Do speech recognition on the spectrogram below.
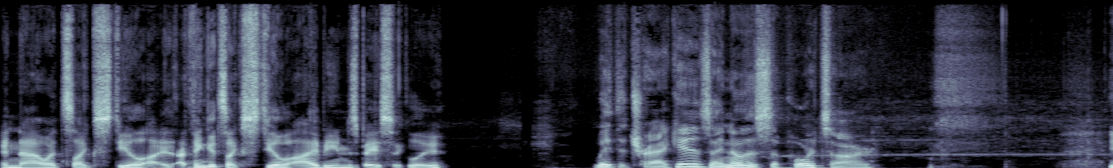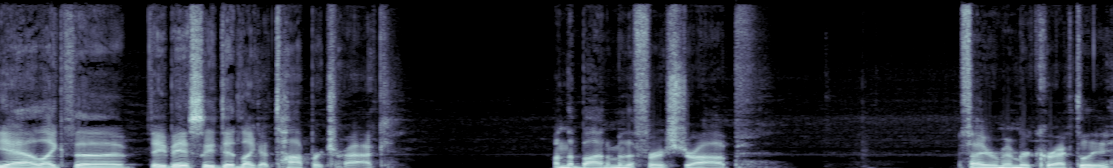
and now it's like steel. I I think it's like steel I beams basically. Wait, the track is? I know the supports are. Yeah, like the they basically did like a topper track on the bottom of the first drop, if I remember correctly.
